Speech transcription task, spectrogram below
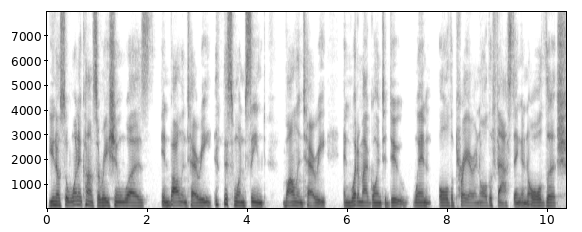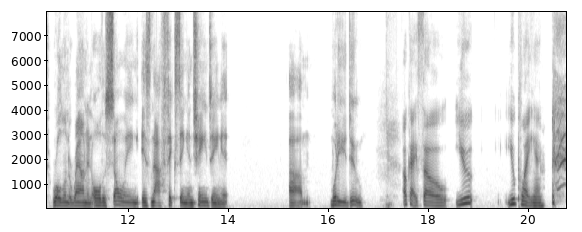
You know, so one incarceration was involuntary. This one seemed voluntary. And what am I going to do when all the prayer and all the fasting and all the rolling around and all the sewing is not fixing and changing it? Um, what do you do? Okay, so you you playing.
